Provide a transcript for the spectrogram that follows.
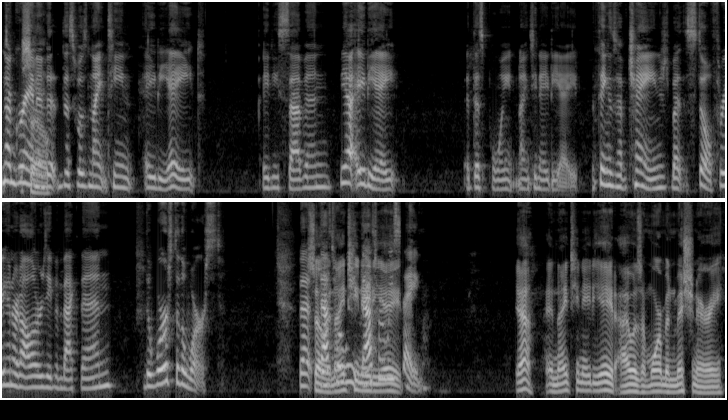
Now, granted, So- this was 1988, 87. Yeah, 88 at this point, 1988. Things have changed, but still, $300 even back then. The worst of the worst. But So in that's, where we, that's where we 1988. Yeah, in 1988, I was a Mormon missionary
